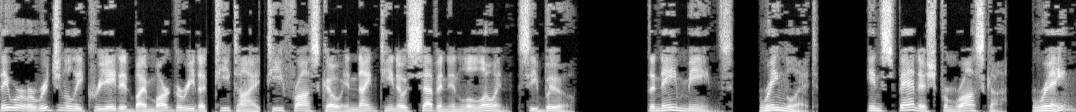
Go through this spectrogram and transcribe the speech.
They were originally created by Margarita T. Frasco in 1907 in Liloan, Cebu. The name means, ringlet, in Spanish from rosca ring,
